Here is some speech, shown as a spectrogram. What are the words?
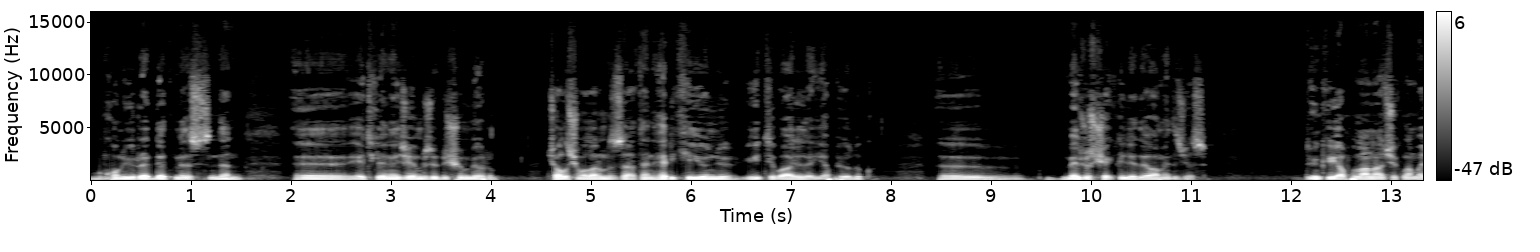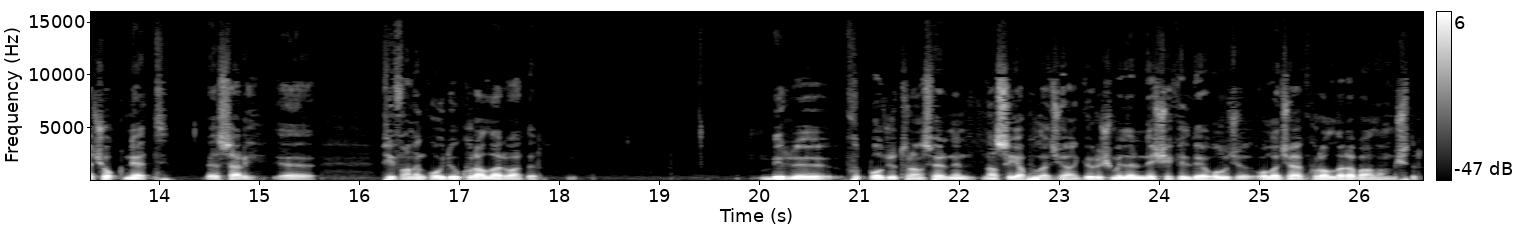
bu konuyu reddetmesinden etkileneceğimizi düşünmüyorum. Çalışmalarımızı zaten her iki yönlü itibariyle yapıyorduk. Mevcut şekilde devam edeceğiz. Dünkü yapılan açıklama çok net ve sarih. FIFA'nın koyduğu kurallar vardır. Bir e, futbolcu transferinin nasıl yapılacağı, görüşmelerin ne şekilde olacağı, olacağı kurallara bağlanmıştır.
